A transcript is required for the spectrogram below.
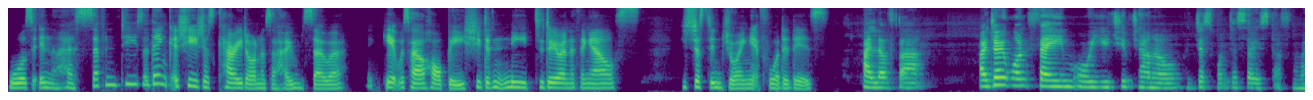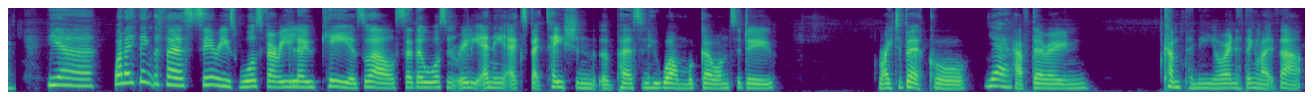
was in her 70s, I think, and she just carried on as a home sewer. It was her hobby. She didn't need to do anything else. She's just enjoying it for what it is. I love that. I don't want fame or a YouTube channel. I just want to sew stuff on my. Yeah. Well, I think the first series was very low key as well. So there wasn't really any expectation that the person who won would go on to do write a book or Yeah. have their own company or anything like that.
